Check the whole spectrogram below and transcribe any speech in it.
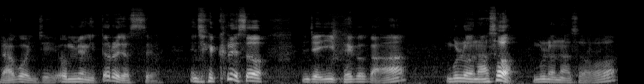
라고 이제 엄명이 떨어졌어요. 이제 그래서 이제 이 백어가 물러나서 물러나서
